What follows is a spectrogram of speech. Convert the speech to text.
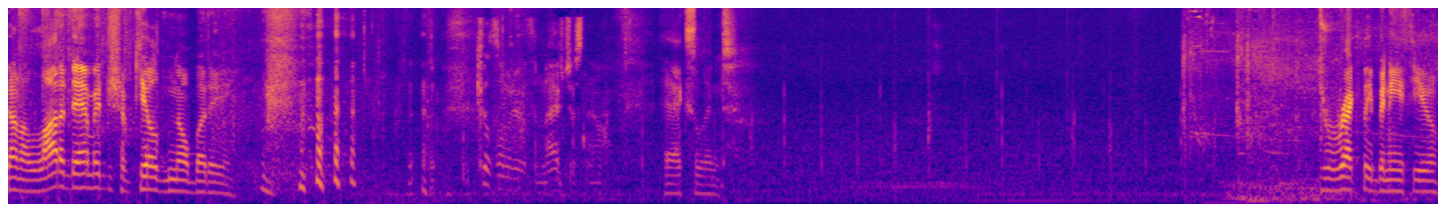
Done a lot of damage, have killed nobody. Killed somebody with a knife just now. Excellent. Directly beneath you.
